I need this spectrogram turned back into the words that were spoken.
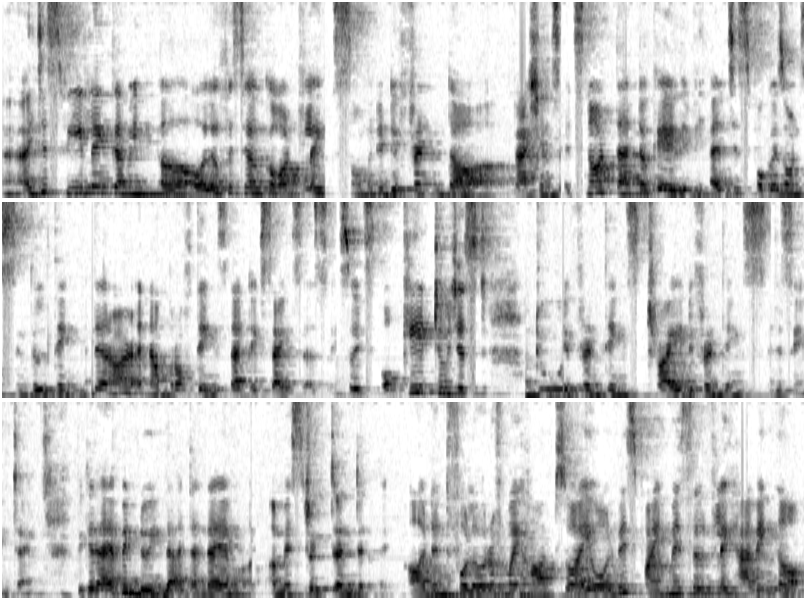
I just feel like i mean uh, all of us have got like so many different uh, passions. It's not that okay i'll just focus on single thing. There are a number of things that excites us. So it's okay to just do different things try different things at the same time. Because i have been doing that and i am a strict and ardent follower of my heart. So i always find myself like having uh,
